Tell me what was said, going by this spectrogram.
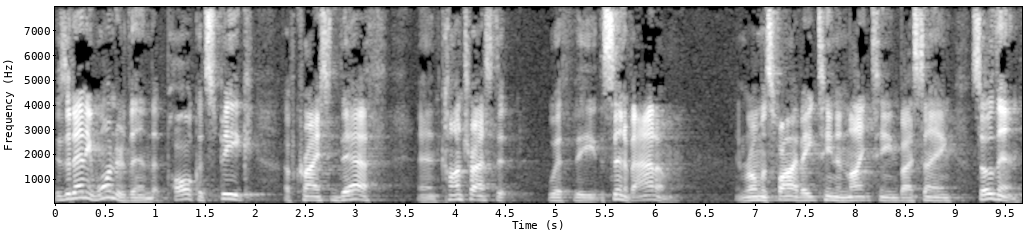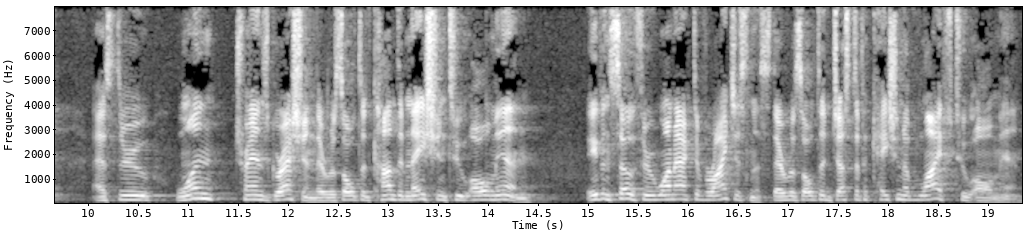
Is it any wonder then that Paul could speak of Christ's death and contrast it with the, the sin of Adam in Romans 5 18 and 19 by saying, So then, as through one transgression there resulted condemnation to all men, even so through one act of righteousness there resulted justification of life to all men.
